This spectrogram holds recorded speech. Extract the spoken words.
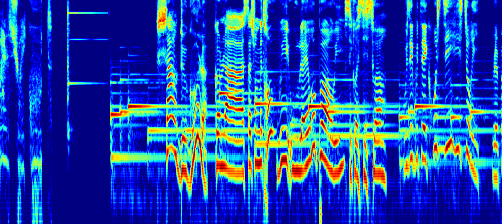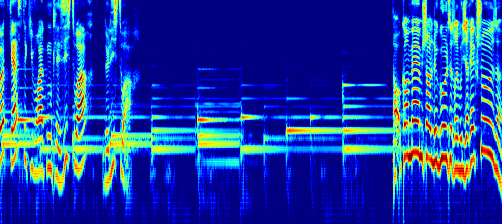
toile sur écoute. Charles de Gaulle Comme la station de métro? Oui, ou l'aéroport, oui. C'est quoi cette histoire? Vous écoutez Krusty History, le podcast qui vous raconte les histoires de l'histoire. Oh, quand même, Charles de Gaulle, ça devrait vous dire quelque chose.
